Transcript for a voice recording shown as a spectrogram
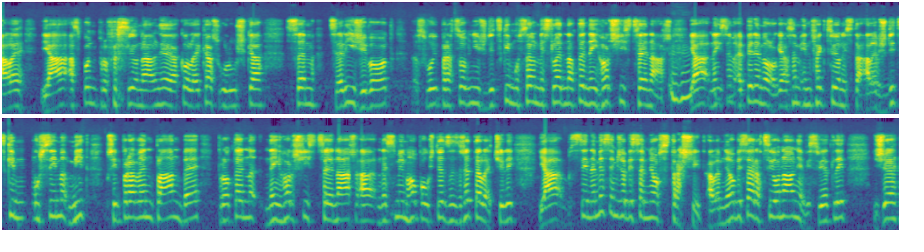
ale já aspoň profesionálně jako lékař u lůžka jsem celý život svůj pracovní vždycky musel myslet na ten nejhorší scénář. Mm-hmm. Já nejsem epidemiolog, já jsem infekcionista, ale vždycky musím mít připraven plán B pro ten nejhorší scénář a nesmím ho pouštět ze zřetele. Čili já si nemyslím, že by se měl strašit, ale mělo by se racionálně vysvětlit, že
